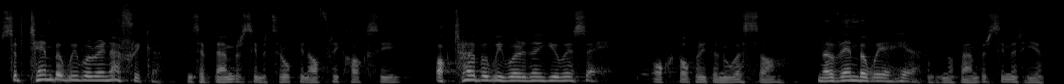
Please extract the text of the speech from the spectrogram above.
September we were in Africa. Im September sind wir zurück in Afrika. Gewesen. October we were in the USA. Oktober in den USA. November we're here. Und im November sind wir hier.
